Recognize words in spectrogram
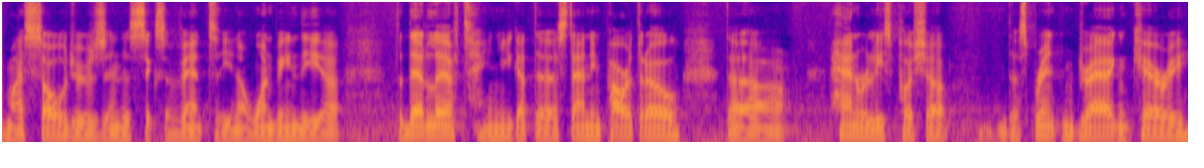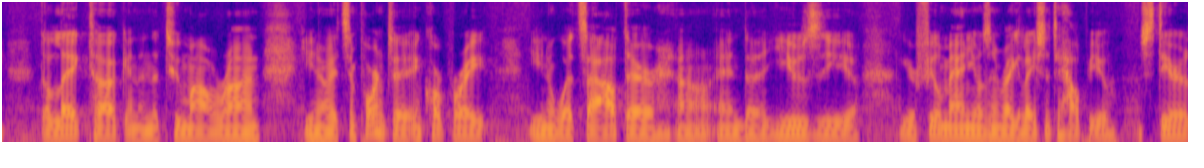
my soldiers in this sixth event. You know, one being the uh, the deadlift, and you got the standing power throw, the hand release push up, the sprint and drag and carry, the leg tuck, and then the two mile run. You know, it's important to incorporate you know what's out there uh, and uh, use the uh, your field manuals and regulations to help you steer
